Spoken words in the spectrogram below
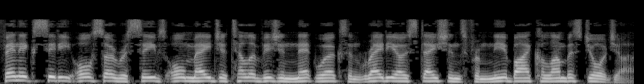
Phenix City also receives all major television networks and radio stations from nearby Columbus, Georgia.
